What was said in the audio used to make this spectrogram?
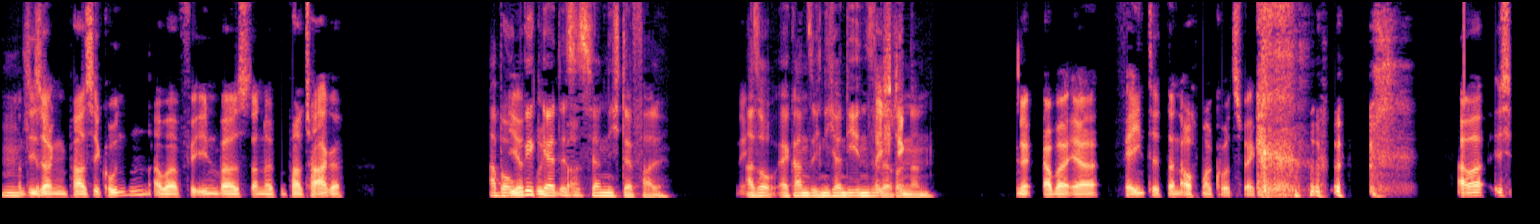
Hm, Und die sagen ein paar Sekunden, aber für ihn war es dann halt ein paar Tage. Aber er umgekehrt ist war. es ja nicht der Fall. Nee. Also er kann sich nicht an die Insel Richtig. erinnern. Ne, aber er faintet dann auch mal kurz weg. aber ich,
